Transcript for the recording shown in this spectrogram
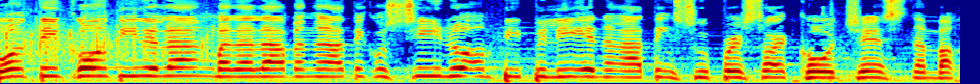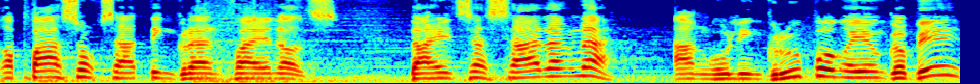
Konting-konti na lang, malalaman na natin kung sino ang pipiliin ng ating superstar coaches na makapasok sa ating grand finals. Dahil sa salang na ang huling grupo ngayong gabi,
